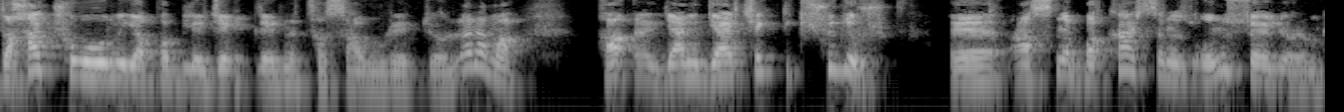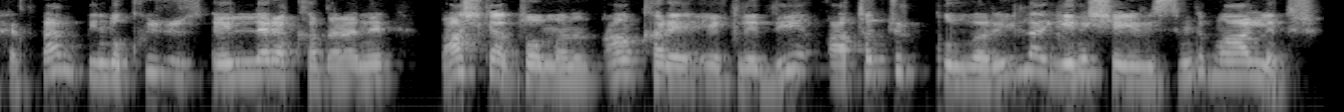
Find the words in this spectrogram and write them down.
daha çoğunu yapabileceklerini tasavvur ediyorlar ama ha, yani gerçeklik şudur e, aslında bakarsanız onu söylüyorum hep ben 1950'lere kadar hani başkent olmanın Ankara'ya eklediği Atatürk Bulvarı'yla Yenişehir isimli mahalledir.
